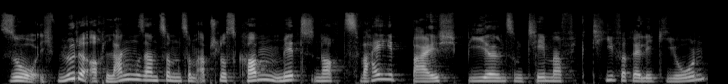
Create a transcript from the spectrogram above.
so, ich würde auch langsam zum, zum Abschluss kommen mit noch zwei Beispielen zum Thema fiktive Religion,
